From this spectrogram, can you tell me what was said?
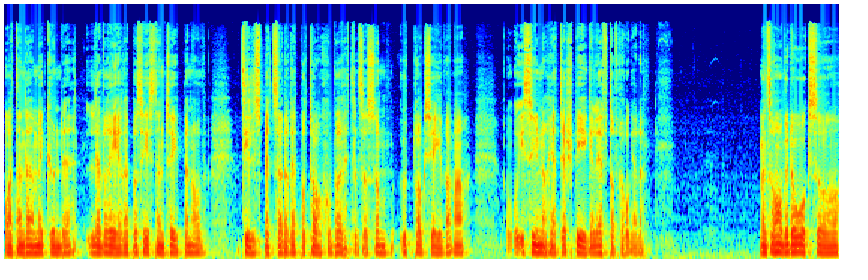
Och att han därmed kunde leverera precis den typen av tillspetsade reportage och berättelser som uppdragsgivarna och i synnerhet Der Spiegel efterfrågade. Men så har vi då också,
